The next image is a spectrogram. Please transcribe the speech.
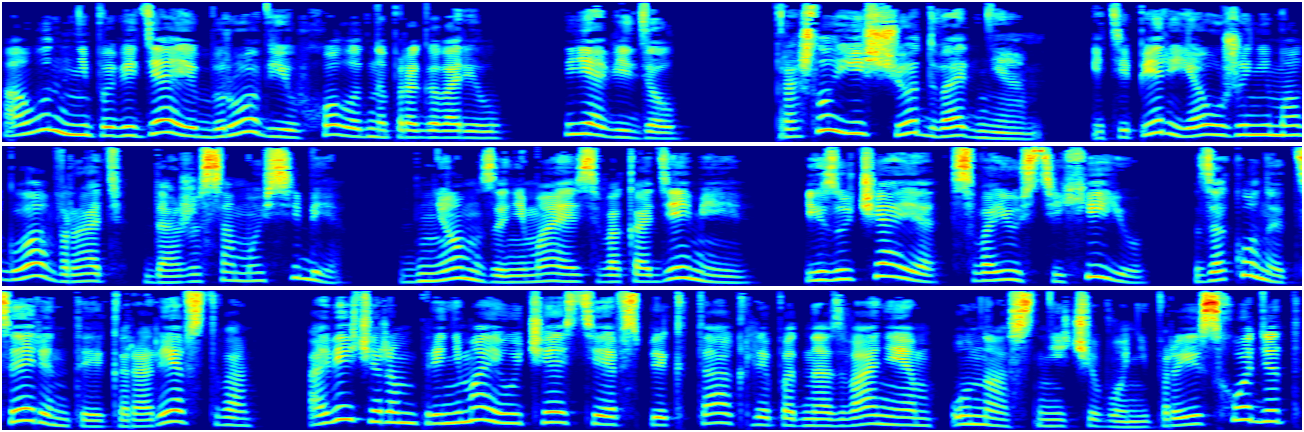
А он, не поведя и бровью, холодно проговорил: "Я видел". Прошло еще два дня, и теперь я уже не могла врать даже самой себе. Днем, занимаясь в академии, изучая свою стихию, законы Церенты и королевства, а вечером, принимая участие в спектакле под названием «У нас ничего не происходит»,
